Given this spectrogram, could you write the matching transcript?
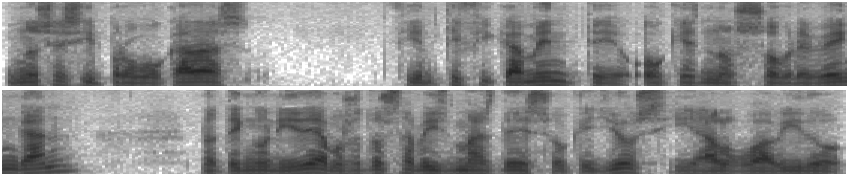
no sé si provocadas científicamente o que nos sobrevengan, no tengo ni idea, vosotros sabéis más de eso que yo, si algo ha habido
